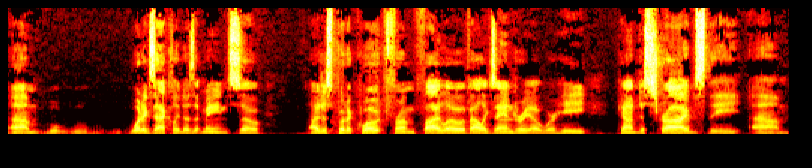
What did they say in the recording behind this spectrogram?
um, w- what exactly does it mean? So I just put a quote from Philo of Alexandria where he kind of describes the um,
